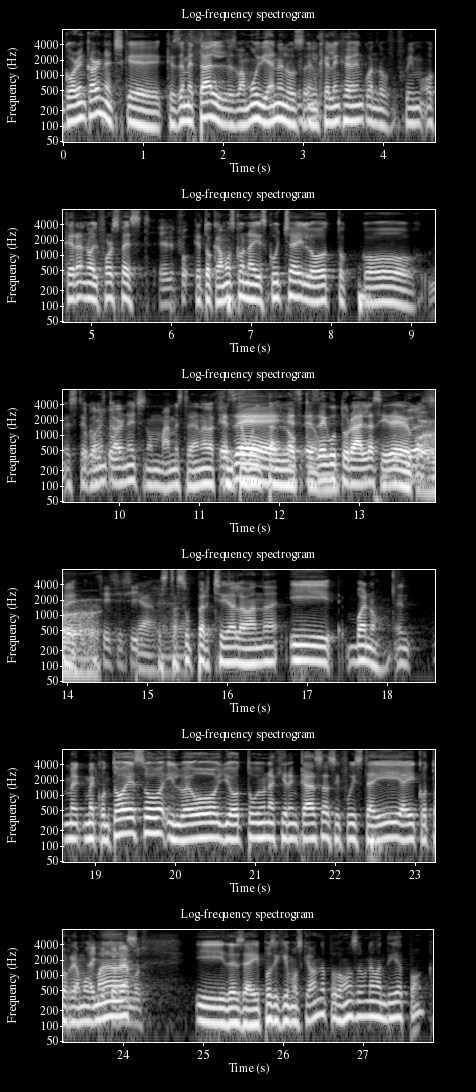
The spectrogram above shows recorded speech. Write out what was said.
Goren Carnage, que, que es de metal, les va muy bien en los en el Hell in Heaven cuando fuimos, o que era, no, el Force Fest, El que tocamos con Nadie Escucha y luego tocó este Tocamos Goren Carnage, no mames, traían a la gente Es de, loca, es, es de gutural, así de... Sí, sí, sí. Está súper chida la banda. Y bueno, en- me, me contó eso y luego yo tuve una gira en casa, si fuiste ahí, ahí cotorreamos Ahí más. cotorreamos. Y desde ahí pues dijimos, ¿qué onda? Pues vamos a hacer una bandilla de punk.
